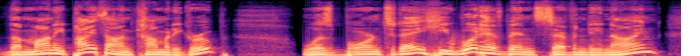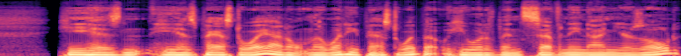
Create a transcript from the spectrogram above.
the Monty Python comedy group was born today. He would have been 79. He has he has passed away. I don't know when he passed away, but he would have been 79 years old.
